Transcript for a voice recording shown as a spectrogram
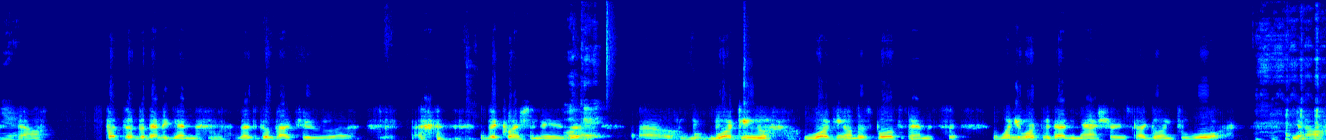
Yeah. You know? But uh, but then again, let's go back to uh, the question is Okay. uh, uh, working working on those both films. When you work with Eddie Nasher, it's like going to war. You know,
